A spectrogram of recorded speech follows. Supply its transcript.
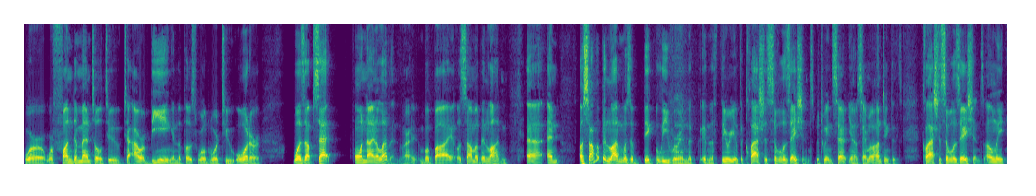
were were fundamental to to our being in the post World War II order was upset on 9/11, right? But by Osama bin Laden, uh, and Osama bin Laden was a big believer in the in the theory of the clash of civilizations between you know Samuel Huntington's clash of civilizations. Only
